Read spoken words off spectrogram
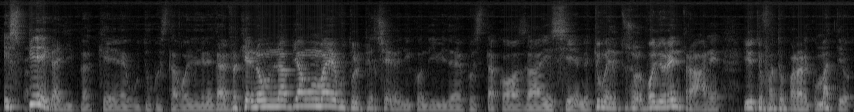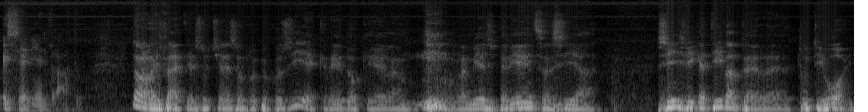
E spiegagli perché hai avuto questa voglia di rientrare, perché non abbiamo mai avuto il piacere di condividere questa cosa insieme. Tu mi hai detto solo voglio rientrare, io ti ho fatto parlare con Matteo e sei rientrato. No, infatti è successo proprio così e credo che la, la mia esperienza sia significativa per tutti voi,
